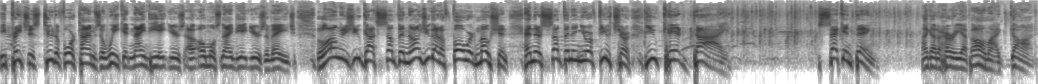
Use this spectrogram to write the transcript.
He preaches two to four times a week at 98 years, uh, almost 98 years of age. Long as you got something, long as you got a forward motion and there's something in your future, you can't die. Second thing, I got to hurry up. Oh my God.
